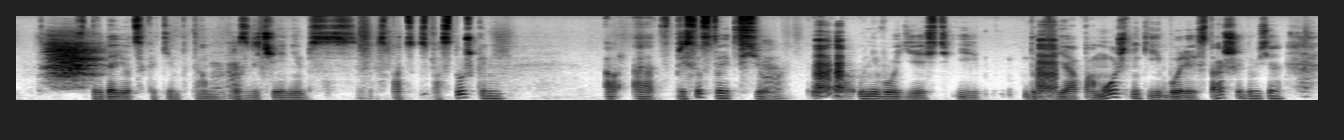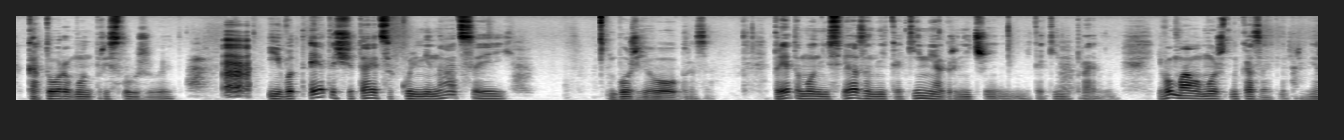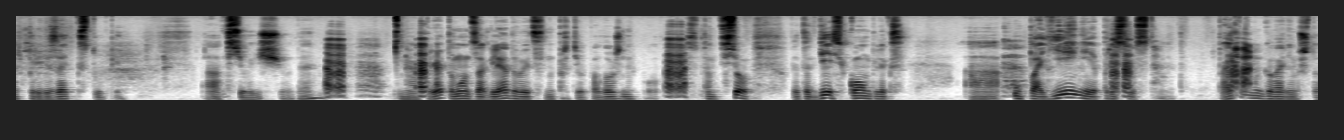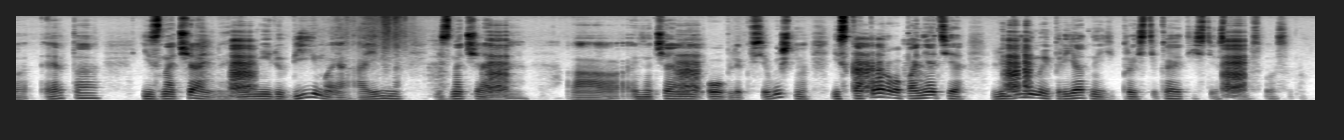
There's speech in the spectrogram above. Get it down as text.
предается каким-то там развлечениям с, с, с пастушками. А, а присутствует все. А у него есть и друзья-помощники, и более старшие друзья, которым он прислуживает. И вот это считается кульминацией Божьего образа. При этом он не связан никакими ограничениями, никакими правилами. Его мама может наказать, например, привязать к ступе. А все еще, да? А при этом он заглядывается на противоположный пол. Там все, этот весь комплекс а, упоения присутствует. Поэтому мы говорим, что это изначальное, не любимое, а именно изначальное изначальный облик Всевышнего, из которого понятие любимый, приятный проистекает естественным способом.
